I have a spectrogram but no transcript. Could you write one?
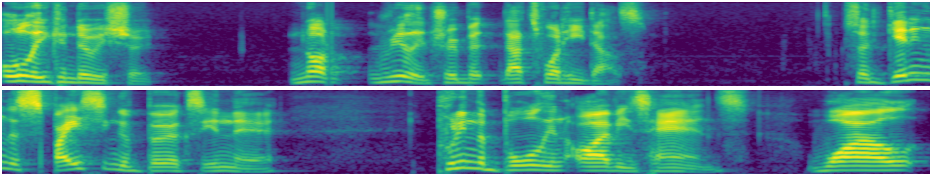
all he can do is shoot. Not really true, but that's what he does. So getting the spacing of Burks in there, putting the ball in Ivey's hands, while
